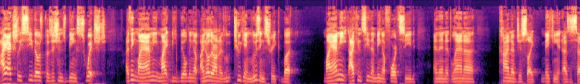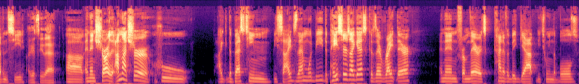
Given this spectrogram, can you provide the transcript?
I actually see those positions being switched. I think Miami might be building up. I know they're on a two game losing streak, but Miami, I can see them being a fourth seed, and then Atlanta kind of just like making it as a seventh seed. I could see that. Uh, and then Charlotte, I'm not sure who I, the best team besides them would be. The Pacers, I guess, because they're right there. And then from there, it's kind of a big gap between the Bulls.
